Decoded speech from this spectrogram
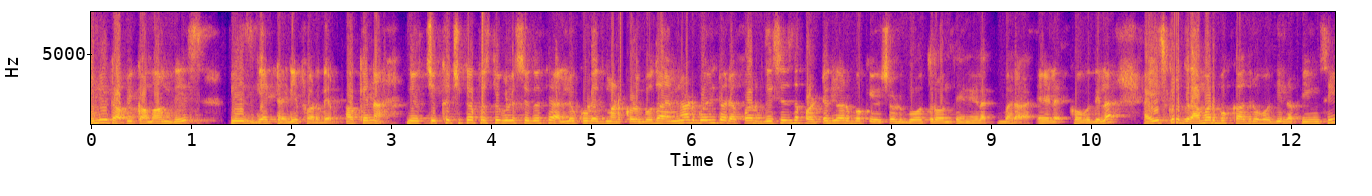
any topic among this please get ready for them ಓಕೆನಾ ನೀವು ಚಿಕ್ಕ ಚಿಕ್ಕ ಪುಸ್ತಕಗಳು ಸಿಗುತ್ತೆ, ಅಲ್ಲೂ ಕೂಡ ಇದು ಮಾಡ್ಕೊಳ್ಬಹುದು I am not going to refer this is the particular book you should go through ಅಂತ ಏನು ಹೇಳಕ್ ಬರ, ಹೇಳಕ್ ಹೋಗೋದಿಲ್ಲ. ಹೈಸ್ಕೂಲ್ ಗ್ರಾಮರ್ ಬುಕ್ ಆದ್ರೂ ಓದಿಲ್ಲ ಪಿ ಯು ಸಿ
